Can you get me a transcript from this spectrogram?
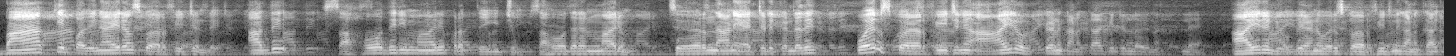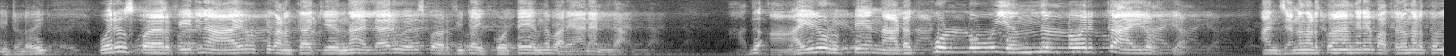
ബാക്കി പതിനായിരം സ്ക്വയർ ഫീറ്റ് ഉണ്ട്. അത് സഹോദരിമാര് പ്രത്യേകിച്ചും സഹോദരന്മാരും ചേർന്നാണ് ഏറ്റെടുക്കേണ്ടത്. ഒരു സ്ക്വയർ ഫീറ്റിന് ആയിരം ഉറുപ്പ്യാണ് കണക്കാക്കിയിട്ടുള്ളത് അല്ലേ? ആയിരം രൂപയാണ് ഒരു സ്ക്വയർ ഫീറ്റിന് കണക്കാക്കിയിട്ടുള്ളത്. ഒരു സ്ക്വയർ ഫീറ്റിന് ആയിരം ഉറുപ്പ്യ കണക്കാക്കിയതെന്നാൽ എല്ലാവരും ഒരു സ്ക്വയർ ഫീറ്റ് ആയിക്കോട്ടെ എന്ന് പറയാനല്ല. അത് ആയിരം ഉറുപ്പ്യ നടക്കുള്ളൂ എന്നുള്ളവർക്ക് ആയിരം ഉറുപ്പ്യ. അഞ്ചെണ്ണം നടക്കുക അങ്ങനെ പത്തെണ്ണം നടക്കുക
